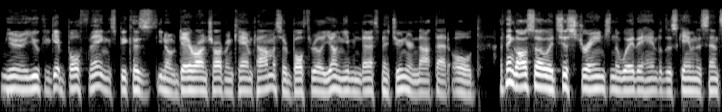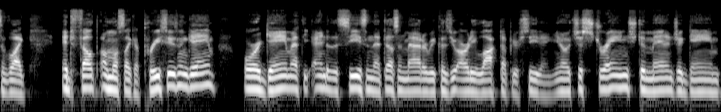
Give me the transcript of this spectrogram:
You know, you could get both things because you know Day'Ron Sharpe and Cam Thomas are both really young. Even Dennis Smith Jr. not that old. I think also it's just strange in the way they handled this game in the sense of like it felt almost like a preseason game or a game at the end of the season that doesn't matter because you already locked up your seating. You know, it's just strange to manage a game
